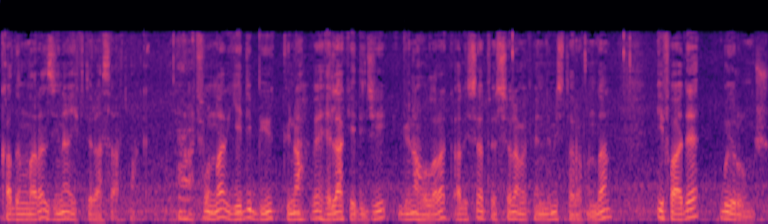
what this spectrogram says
kadınlara zina iftirası atmak. Evet. Bunlar yedi büyük günah ve helak edici günah olarak Aleyhisselatü Vesselam Efendimiz tarafından ifade buyurulmuş.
